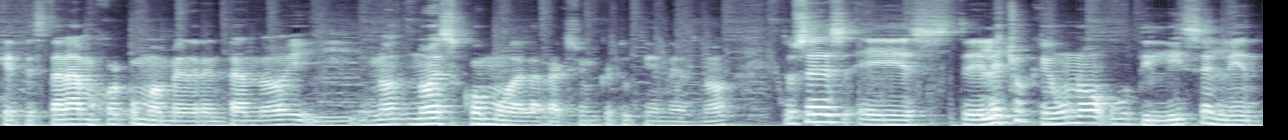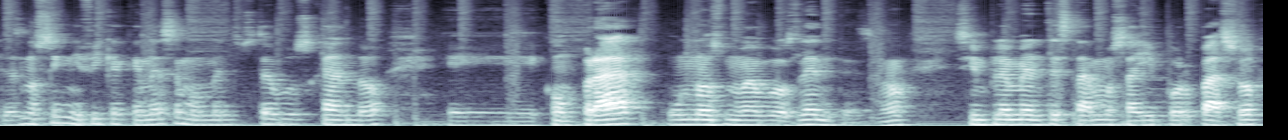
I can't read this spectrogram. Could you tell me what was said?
que te están a lo mejor como amedrentando y, no, no, es cómoda la reacción que tú tienes, ¿no? Entonces, este, el hecho que uno utilice lentes no significa que en ese momento esté buscando eh, comprar unos nuevos lentes, ¿no? Simplemente estamos ahí por paso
